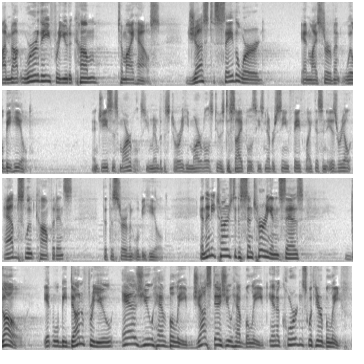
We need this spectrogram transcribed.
I'm not worthy for you to come to my house. Just say the word, and my servant will be healed. And Jesus marvels. You remember the story? He marvels to his disciples. He's never seen faith like this in Israel. Absolute confidence that the servant will be healed. And then he turns to the centurion and says, Go, it will be done for you as you have believed, just as you have believed, in accordance with your belief.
